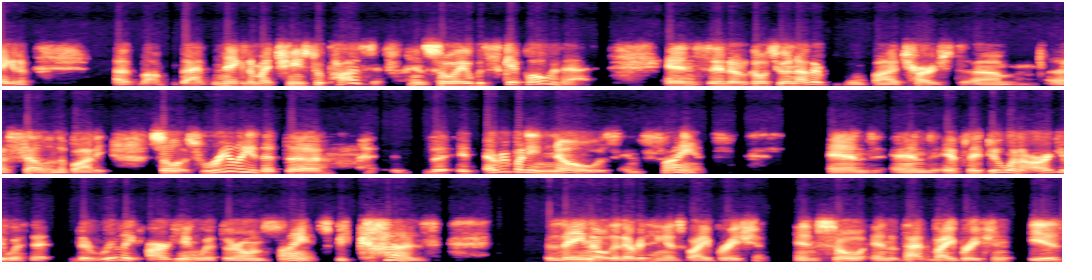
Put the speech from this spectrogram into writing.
negative, uh, that negative might change to a positive. And so it would skip over that. And then it'll go to another uh, charged um, uh, cell in the body. So it's really that the, the it, everybody knows in science, and and if they do want to argue with it, they're really arguing with their own science because they know that everything is vibration, and so and that vibration is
